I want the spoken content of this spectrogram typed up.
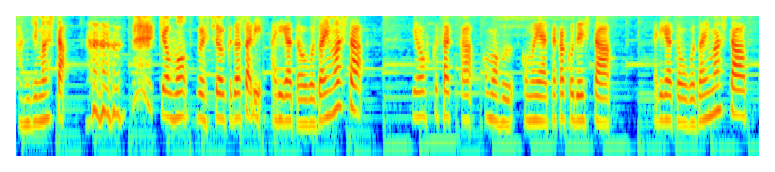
感じました。今日もご視聴くださりありがとうございました。洋服作家コモフ小森屋隆子でした。ありがとうございました。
